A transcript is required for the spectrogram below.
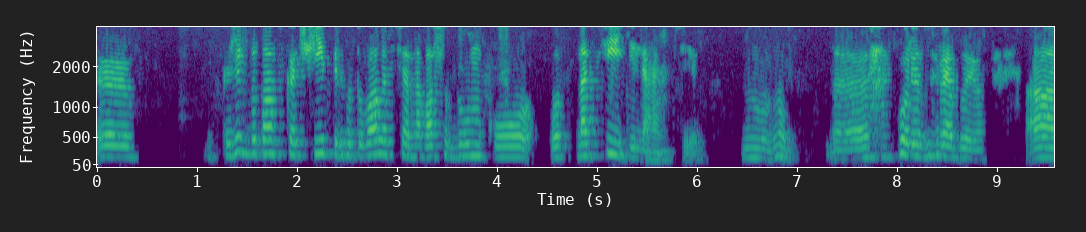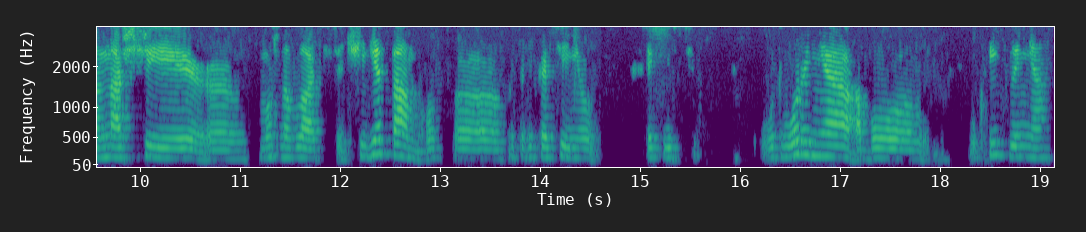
е, скажіть, будь ласка, чи підготувалися, на вашу думку, от на цій ділянці, ну, ну поряд з греблею, наші е, можновладці, чи є там от е, фортифікаційні якісь утворення або укріплення.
